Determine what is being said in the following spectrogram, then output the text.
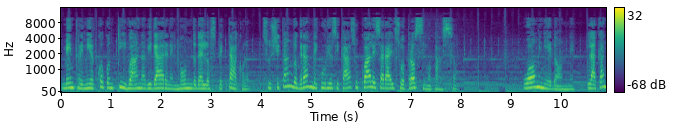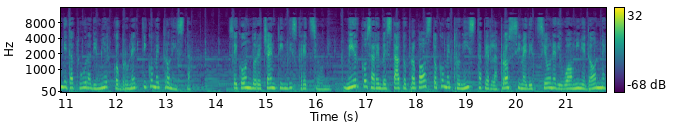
mentre Mirko continua a navigare nel mondo dello spettacolo, suscitando grande curiosità su quale sarà il suo prossimo passo. Uomini e donne, la candidatura di Mirko Brunetti come tronista. Secondo recenti indiscrezioni, Mirko sarebbe stato proposto come tronista per la prossima edizione di Uomini e Donne,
